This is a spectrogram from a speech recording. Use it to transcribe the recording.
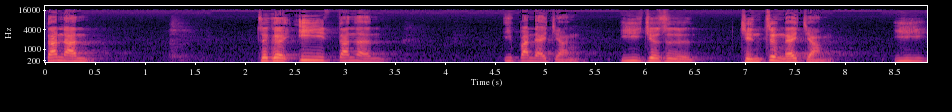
当然，这个一当然一般来讲，一就是警政来讲，一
